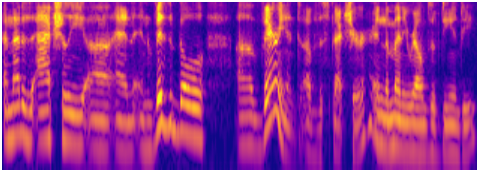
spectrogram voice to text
and that is actually uh, an invisible uh, variant of the spectre in the many realms of D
